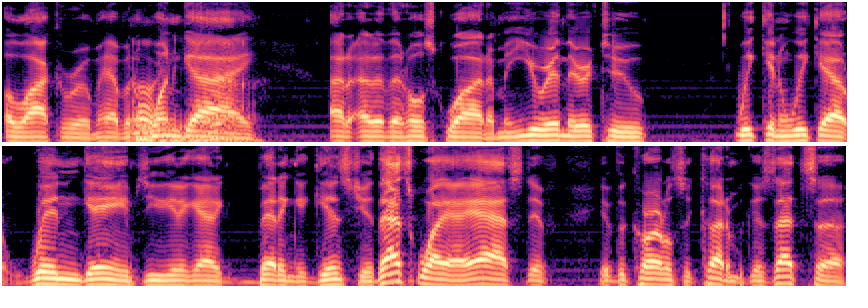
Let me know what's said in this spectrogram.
a locker room, having Oh, one guy yeah. out, out of that whole squad. I mean, you're in there to week in and week out win games. You got betting against you. That's why I asked if if the Cardinals would cut him because that's a.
